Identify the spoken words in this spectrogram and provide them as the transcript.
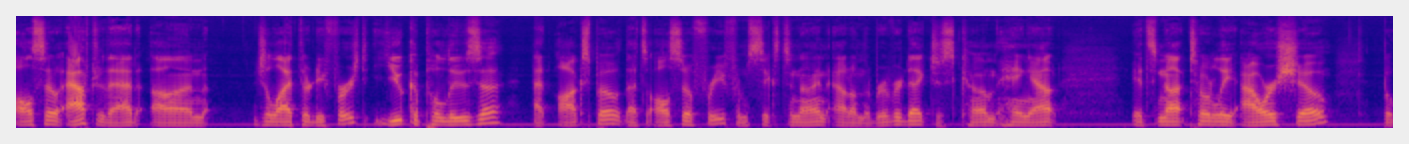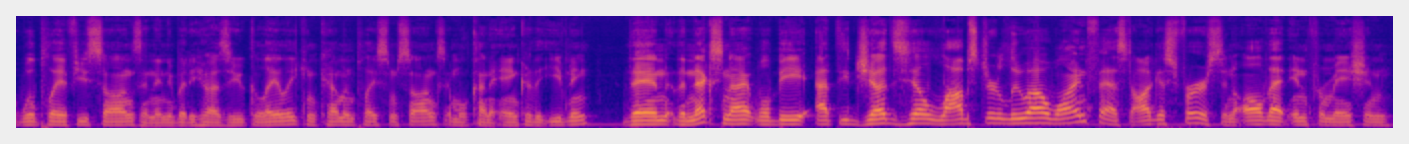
also after that on July 31st, Yucapalooza at Oxbow. That's also free from 6 to 9 out on the river deck. Just come hang out. It's not totally our show, but we'll play a few songs, and anybody who has a ukulele can come and play some songs, and we'll kind of anchor the evening. Then the next night will be at the Judd's Hill Lobster Luau Wine Fest, August 1st, and all that information,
